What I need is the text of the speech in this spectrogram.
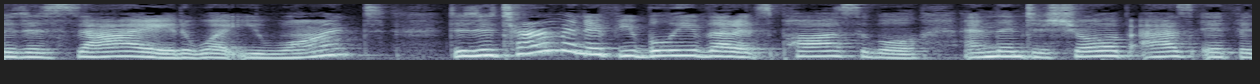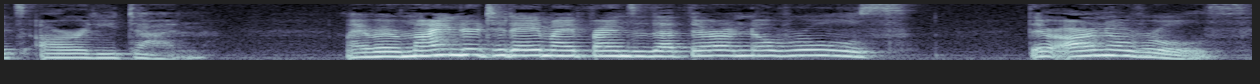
To decide what you want, to determine if you believe that it's possible, and then to show up as if it's already done. My reminder today, my friends, is that there are no rules. There are no rules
